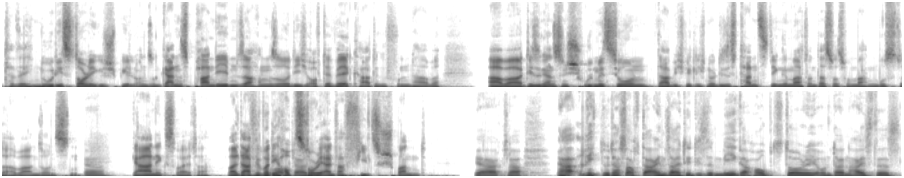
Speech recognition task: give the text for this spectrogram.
tatsächlich nur die Story gespielt und so ein ganz paar Nebensachen, so, die ich auf der Weltkarte gefunden habe. Aber diese ganzen Schulmissionen, da habe ich wirklich nur dieses Tanzding gemacht und das, was man machen musste. Aber ansonsten Ja, gar nichts weiter. Weil dafür war die Hauptstory einfach viel zu spannend. ja klar. Ja, Rick, du hast auf der einen Seite diese mega Hauptstory und dann heißt es,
